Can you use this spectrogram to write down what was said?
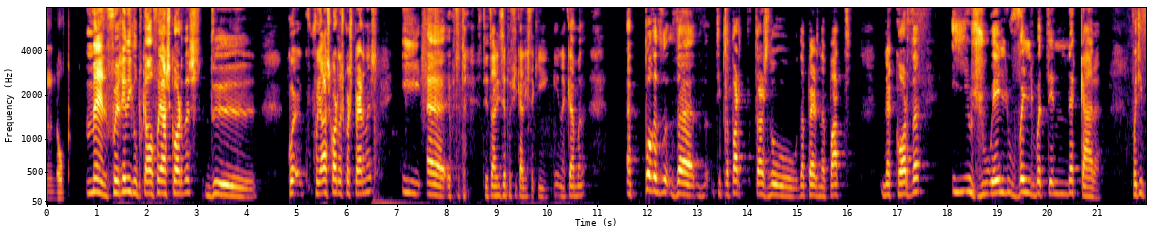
Nope. Man, foi ridículo porque ela foi às cordas de. Foi às cordas com as pernas e. Uh, tentar, exemplificar isto aqui na câmara. A porra de, da. De, tipo, da parte de trás do, da perna bate na corda e o joelho veio-lhe bater na cara. Foi tipo.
